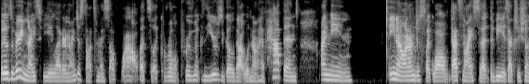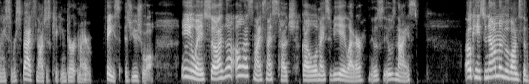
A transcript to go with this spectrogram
But it was a very nice VA letter. And I just thought to myself, wow, that's like a real improvement because years ago that would not have happened. I mean, you know, and I'm just like, well, that's nice that the VA is actually showing me some respect, not just kicking dirt in my face as usual. Anyway, so I thought, oh, that's nice, nice touch. Got a little nice VA letter. It was it was nice. Okay, so now I'm to move on to the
